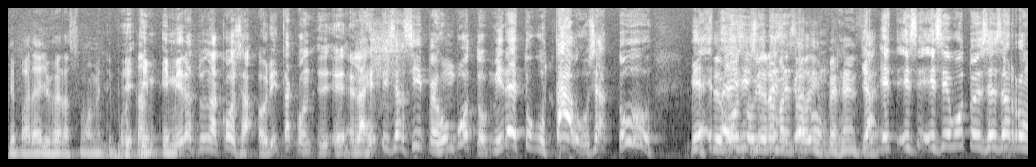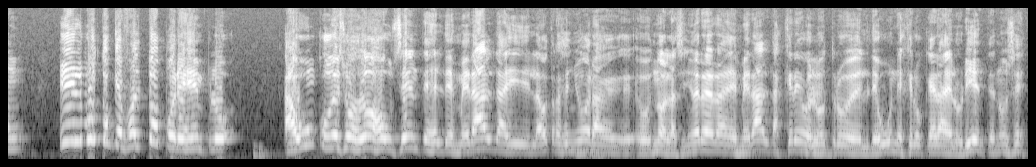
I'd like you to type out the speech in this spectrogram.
que para ellos era sumamente importante. Y, y mira tú una cosa, ahorita con, eh, eh, la gente dice así, pues es un voto. Mira esto, Gustavo, o sea, todo. Mira, Ese voto hubiera de marcado César Ron, diferencia. ya, ese, ese voto de César Ron, el voto que faltó, por ejemplo, aún con esos dos ausentes, el de Esmeraldas y la otra señora, eh, no, la señora era de Esmeraldas, creo, el otro, el de UNES, creo que era del Oriente, no sé.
